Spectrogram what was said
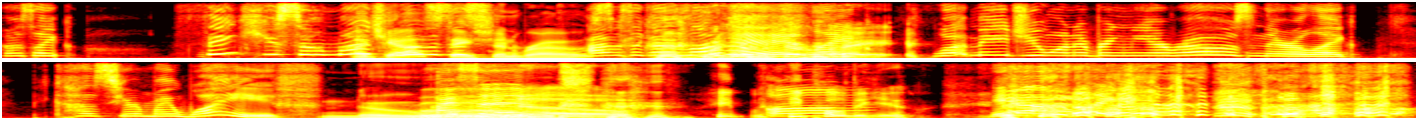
I was like, "Thank you so much." What gas was this- station rose. I was like, "I love it." Like, Right. what made you want to bring me a rose? And they were like, "Because you're my wife." no. I said, no. he, he pulled Um, a you. Yeah, I was like,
